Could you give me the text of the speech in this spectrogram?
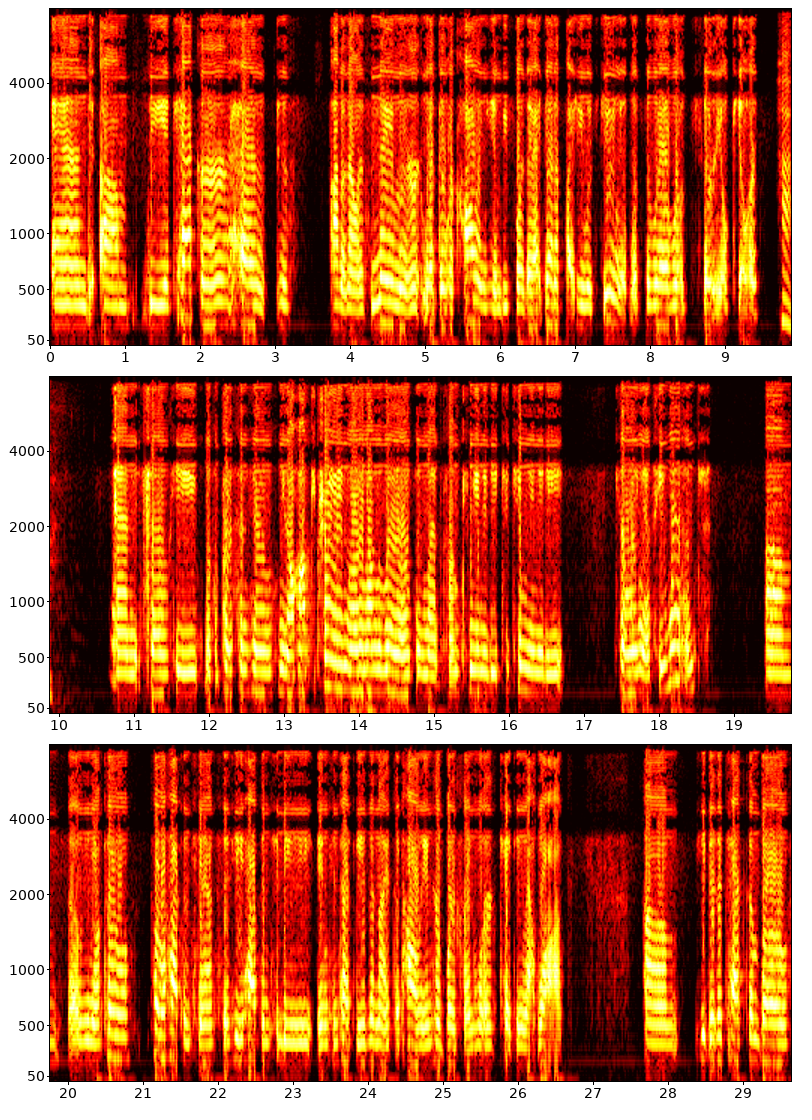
and um, the attacker has his I don't know his name or what they were calling him before they identified he was doing it was the railroad serial killer. Hmm. And so he was a person who, you know, hopped a train, rode along the rails, and went from community to community, killing as he went. Um, so, you know, total total happenstance that he happened to be in Kentucky the night that Holly and her boyfriend were taking that walk. Um, he did attack them both,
